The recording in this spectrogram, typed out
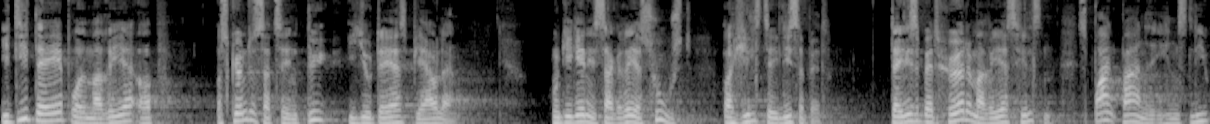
I de dage brød Maria op og skyndte sig til en by i Judæas bjergland. Hun gik ind i Zakarias hus og hilste Elisabeth. Da Elisabeth hørte Marias hilsen, sprang barnet i hendes liv,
